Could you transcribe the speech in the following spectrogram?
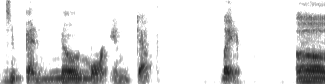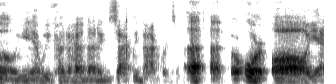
hasn't been known more in depth later. Oh, yeah, we kind of had that exactly backwards. Uh, uh, or, or, oh, yeah,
